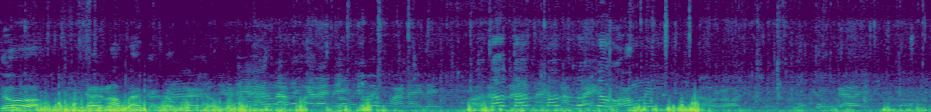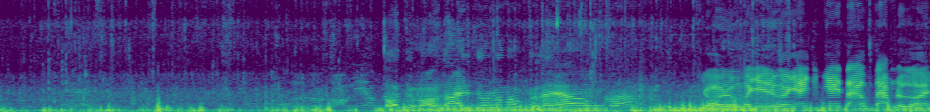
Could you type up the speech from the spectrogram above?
chưa trời móc là cái đụng này đụng tốt cho gọn tay cho nó móc cho lẹ không đó. Rồi được rồi vậy được rồi ngay ngay tay ông tám được rồi.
